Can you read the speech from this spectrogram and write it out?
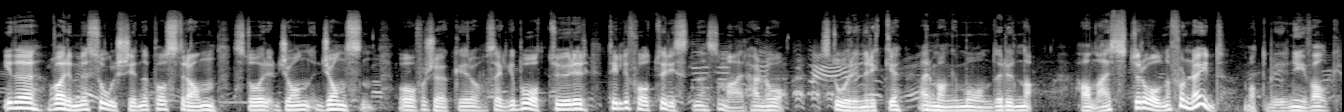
I det varme solskinnet på stranden står John Johnson og forsøker å selge båtturer til de få turistene som er her nå. Storinnrykket er mange måneder unna. Han er strålende fornøyd med at det blir nyvalg.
